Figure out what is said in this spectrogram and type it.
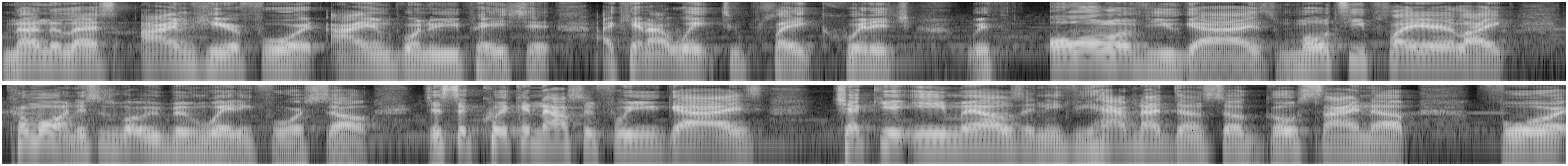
Nonetheless, I'm here for it. I am going to be patient. I cannot wait to play Quidditch with all of you guys. Multiplayer, like, come on, this is what we've been waiting for. So, just a quick announcement for you guys. Check your emails, and if you have not done so, go sign up for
